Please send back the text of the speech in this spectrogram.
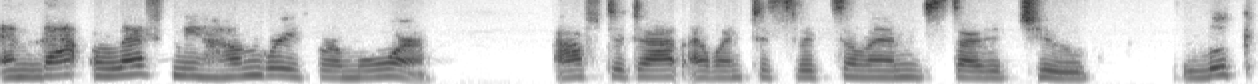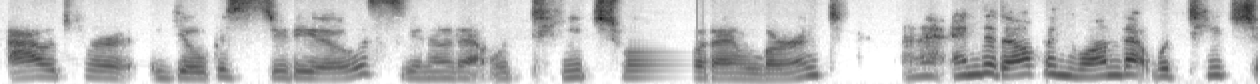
And that left me hungry for more. After that, I went to Switzerland, started to look out for yoga studios, you know, that would teach what I learned. And I ended up in one that would teach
